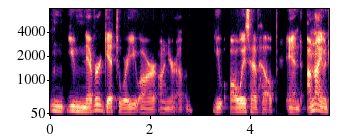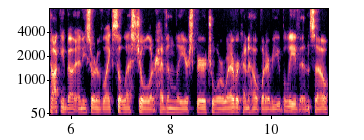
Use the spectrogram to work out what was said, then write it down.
you never get to where you are on your own. You always have help. And I'm not even talking about any sort of like celestial or heavenly or spiritual or whatever kind of help, whatever you believe in. So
